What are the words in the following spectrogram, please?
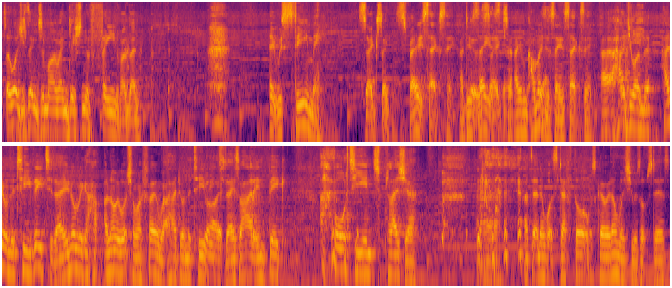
So what do you think to my rendition of Fever then? It was steamy. Sexy. It's very sexy. I do It say sexy. I even commented Yeah. saying sexy. I I had you on the had you on the TV today. You normally I normally watch on my phone, but I had you on the TV Right. today, so I had it in big, forty inch pleasure. Uh, I don't know what Steph thought was going on when she was upstairs.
